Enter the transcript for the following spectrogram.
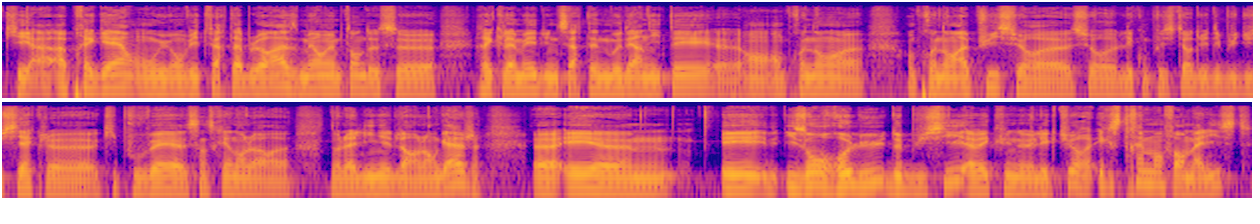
qui après-guerre ont eu envie de faire table rase, mais en même temps de se réclamer d'une certaine modernité en, en, prenant en prenant appui sur sur les compositeurs du début du siècle qui pouvaient s'inscrire dans dans la lignée de leur langage et et ils ont relu Debussy avec une lecture extrêmement formaliste.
